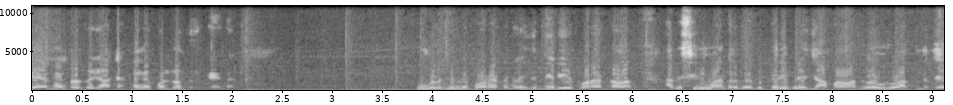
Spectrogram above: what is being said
வேணுன்றதுக்காக நாங்கள் கொண்டு வந்திருக்கேன் உங்களுக்கு இந்த போராட்டங்கள் இது நிறைய போராட்டம். அது சினிமான்றது வந்து பெரிய பெரிய ஜாமான்களை உருவாக்குனது.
